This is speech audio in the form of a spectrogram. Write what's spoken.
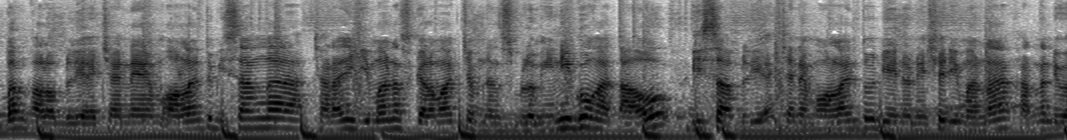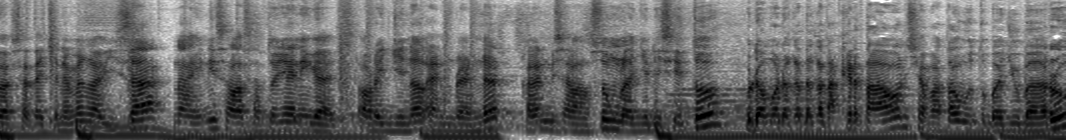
bang kalau beli H&M online tuh bisa nggak? Caranya gimana segala macem? Dan sebelum ini gue nggak tahu bisa beli H&M online tuh di Indonesia di mana karena di website H&M nggak bisa. Nah ini salah satunya nih guys. Original and branded. Kalian bisa langsung belanja di situ. Udah mau deket-deket akhir tahun siapa tahu butuh baju baru.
